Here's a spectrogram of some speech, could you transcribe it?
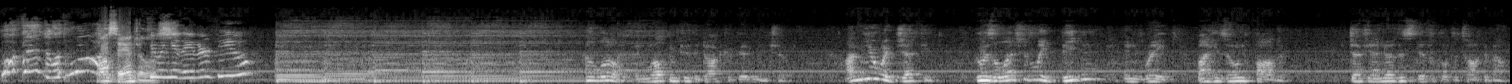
Los Angeles, why? Los Angeles. doing an interview. Hello, and welcome to the Dr. Goodman Show. I'm here with Jeffy, who is allegedly beaten and raped by his own father. Jeffy, I know this is difficult to talk about,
